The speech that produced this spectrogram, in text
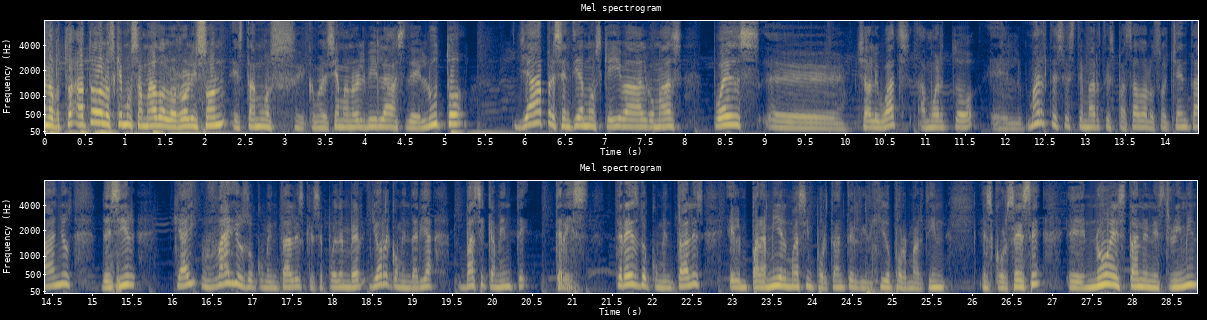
Bueno, a todos los que hemos amado a los Rolling Stones, estamos, eh, como decía Manuel Vilas, de luto. Ya presentíamos que iba algo más, pues eh, Charlie Watts ha muerto el martes, este martes pasado a los 80 años. Decir que hay varios documentales que se pueden ver. Yo recomendaría básicamente tres. Tres documentales. El, para mí el más importante, el dirigido por Martín Scorsese, eh, no están en streaming,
